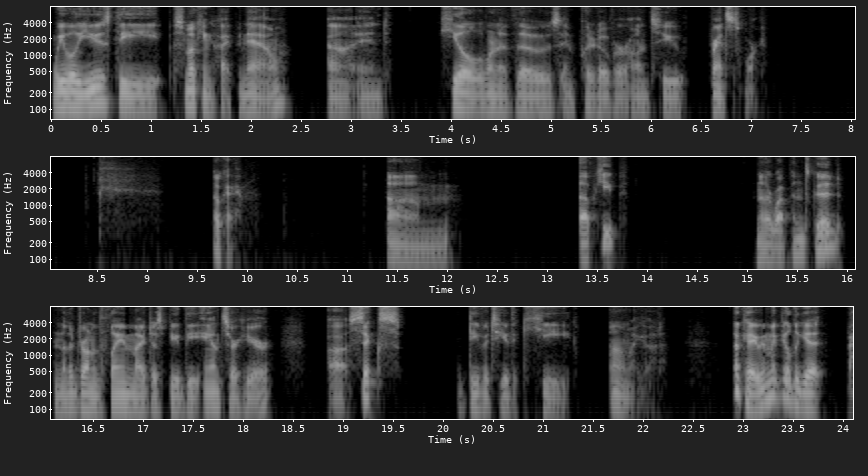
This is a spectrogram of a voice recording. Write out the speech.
We will use the smoking pipe now uh, and heal one of those and put it over onto Francis Morgan. Okay. Um, upkeep. Another weapon's good. Another Drawn of the Flame might just be the answer here. Uh, six devotee of the key. Oh my god. Okay, we might be able to get...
